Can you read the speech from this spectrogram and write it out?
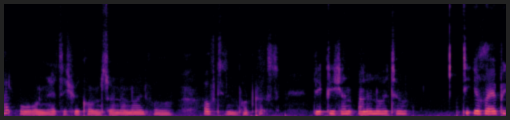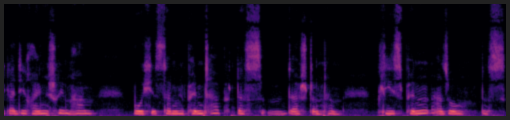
Hallo und herzlich willkommen zu einer neuen Folge auf diesem Podcast. Wirklich an alle Leute, die ihre Epic ID reingeschrieben haben, wo ich es dann gepinnt habe, das da stand dann Please Pin, also das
